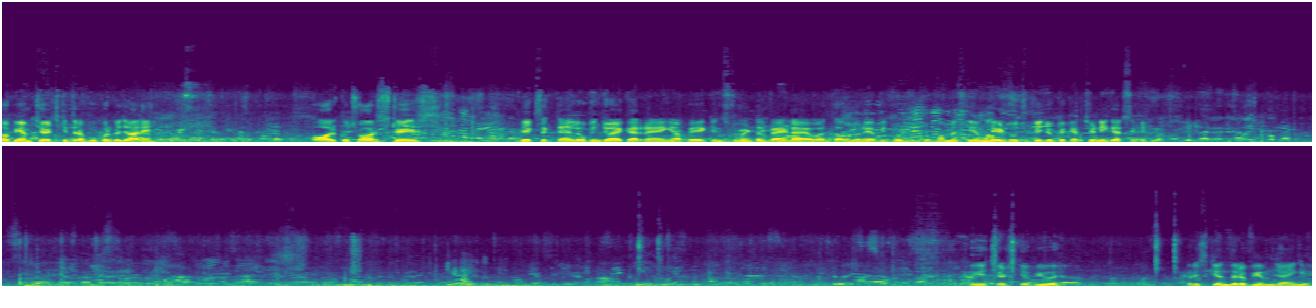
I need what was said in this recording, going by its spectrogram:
तो अभी हम चर्च की तरफ़ ऊपर को जा रहे हैं। और कुछ और स्टेज देख सकते हैं, लोग इन्जॉय कर रहे हैं। यहाँ पे एक इंस्ट्रूमेंटल बैंड आया हुआ था, उन्होंने अभी थोड़ी सी परफॉर्मेंस की हम लेट हो चुके जो कि कैप्चर नहीं कर सके। तो ये चर्च का व्यू है, और इसके अंदर अभी हम जाएँगे।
